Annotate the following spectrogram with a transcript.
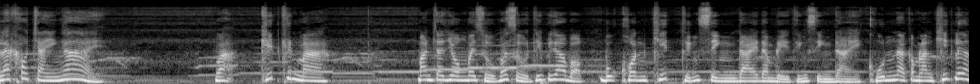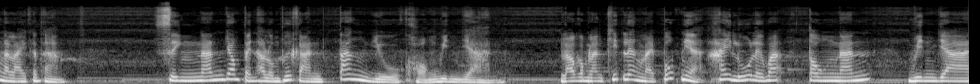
และเข้าใจง่าย ว่าคิดขึ้นมา มันจะโยงไปสู่พระสูตรที่พระเจ้าบอกบุคคลคิดถึงสิ่งใดดำริถึงสิ่งใด คุณนะกำลังคิดเรื่องอะไรก็ตาม สิ่งนั้นย่อมเป็นอารมณ์เพื่อการตั้งอยู่ของวิญญาณ เรากำลังคิดเรื่องอะไรปุ๊บเนี่ยให้รู้เลยว่าตรงนั้นวิญญาณ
